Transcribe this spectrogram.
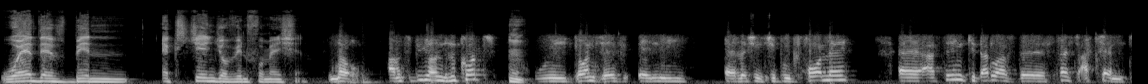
where there've been exchange of information? No. I'm speaking on record. Mm. We don't have any uh, relationship with Fole. Uh, I think that was the first attempt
